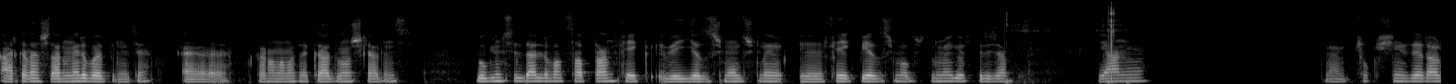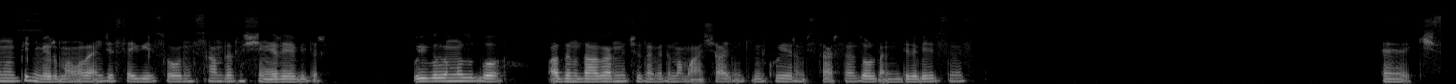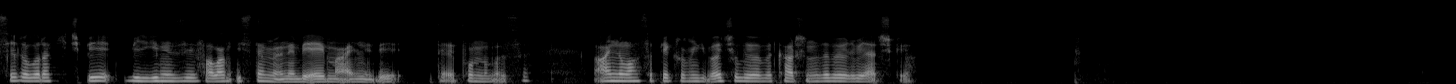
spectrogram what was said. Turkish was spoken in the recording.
Arkadaşlar merhaba hepinize. Ee, kanalıma tekrardan hoş geldiniz. Bugün sizlerle WhatsApp'tan fake bir yazışma oluşturmayı, e, fake bir yazışma oluşturmayı göstereceğim. Yani yani çok işinize yarar mı bilmiyorum ama bence sevgilisi olan insanların işine yarayabilir. Uygulamamız bu. Adını daha ben de çözemedim ama aşağı linkini koyarım. İsterseniz oradan indirebilirsiniz. E, kişisel olarak hiçbir bilginizi falan istemiyor. Ne bir e-mail ne bir telefon numarası. Aynı WhatsApp ekranı gibi açılıyor ve karşınıza böyle bir yer çıkıyor.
